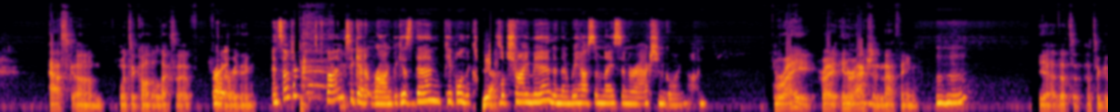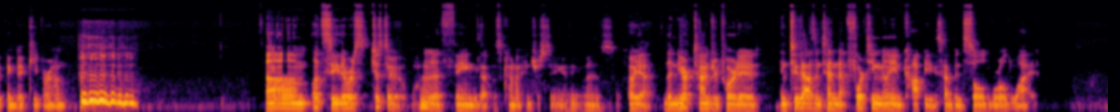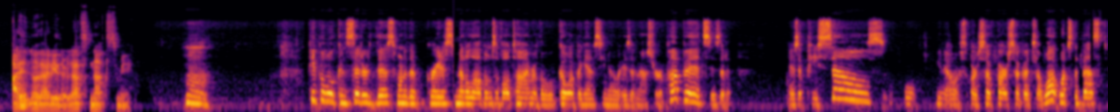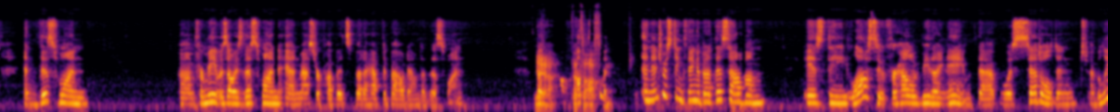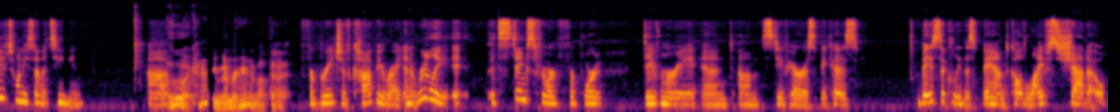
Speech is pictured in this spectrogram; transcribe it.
ask um what's it called Alexa for Right. everything. And sometimes it's fun to get it wrong because then people in the Yeah, comments will chime in and then we have some nice interaction going on. right, right. Interaction, that thing. Mm-hmm. Yeah, that's a that's a good thing to keep around. Um, let's see. There was just a one other thing that was kind of interesting. I think it was oh yeah, the New York Times reported in 2010 that 14 million copies have been sold worldwide. I didn't know that either. That's nuts to me. Hmm. People will consider this one of the greatest metal albums of all time, or they'll go up against, you know, is it Master of Puppets? Is it is it Peace Sells? You know, or so far so good. So what? What's the best? And this one, um, for me, it was always this one and Master of Puppets, but I have to bow down to this one. But Yeah, that's awesome. An interesting thing about this album is the lawsuit for Hallowed Be Thy Name that was settled in, I believe, 2017 uh, Ooh, I kind of remember hearing about that. for breach of copyright, and it really it, it stinks for for poor Dave Murray and um, Steve Harris because basically this band called Life's Shadow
